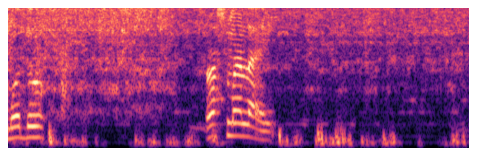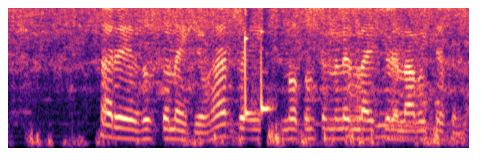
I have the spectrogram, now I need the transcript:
মধু রসমালাই। আরে যুক্ত নাই কেউ। আর ভাই নতুন চ্যানেলের লাইভ করে লাভ হইতেছে না।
